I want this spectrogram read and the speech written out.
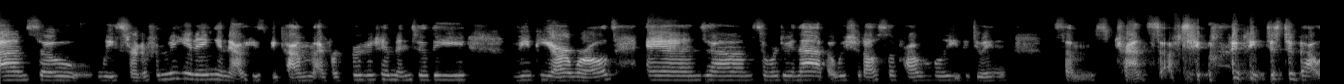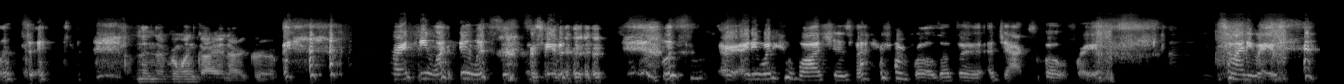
Um, so we started from the beginning, and now he's become. I've recruited him into the VPR world, and um, so we're doing that. But we should also probably be doing some trance stuff too. I think just to balance it I'm the number one guy in our group. for anyone who listens to listen or anyone who watches Vanderpump Rules. That's a, a Jax quote for you. So, anyways,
